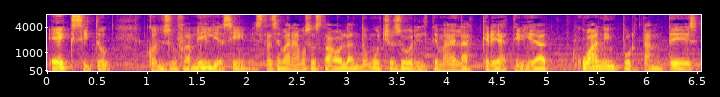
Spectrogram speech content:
éxito con su familia. ¿sí? Esta semana hemos estado hablando mucho sobre el tema de la creatividad. Cuán importante es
